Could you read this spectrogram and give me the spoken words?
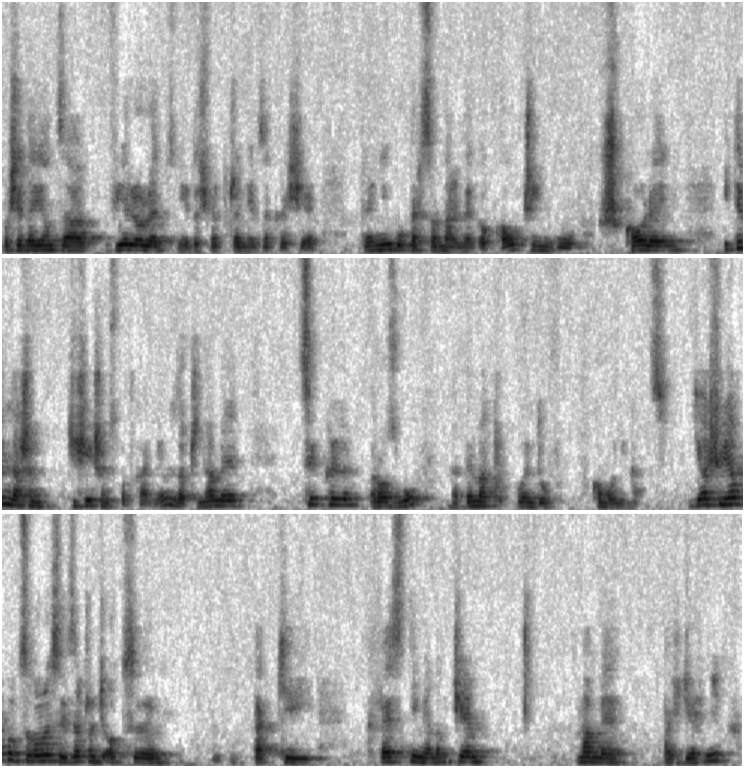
posiadająca wieloletnie doświadczenie w zakresie treningu personalnego, coachingu, szkoleń. I tym naszym dzisiejszym spotkaniem zaczynamy cykl rozmów na temat błędów w komunikacji. Jasiu, ja pozwolę sobie zacząć od y, takiej kwestii, mianowicie mamy październik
